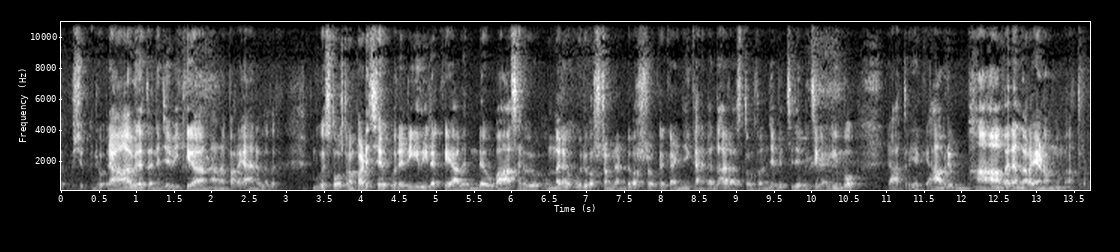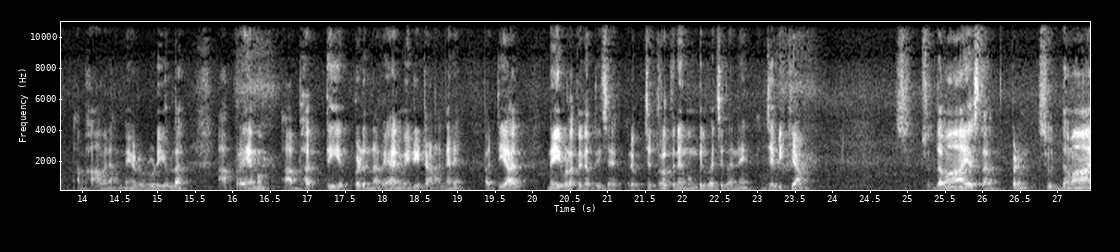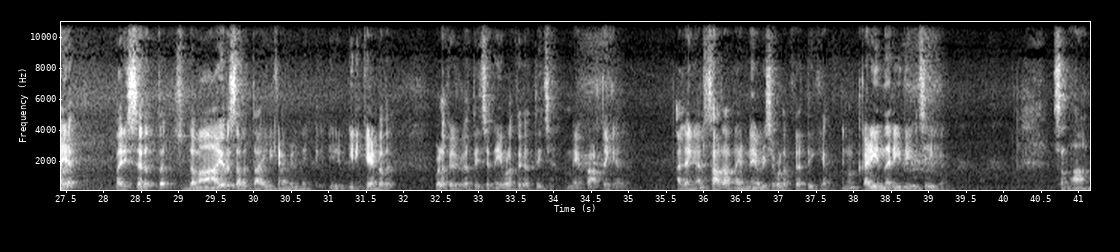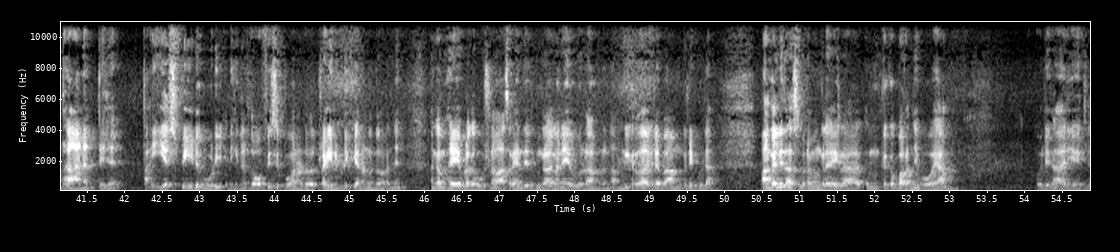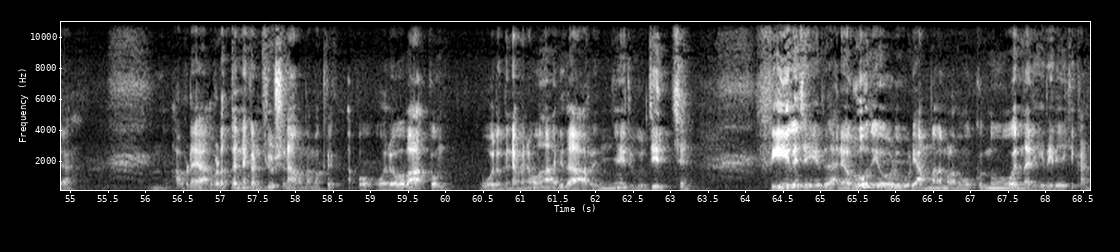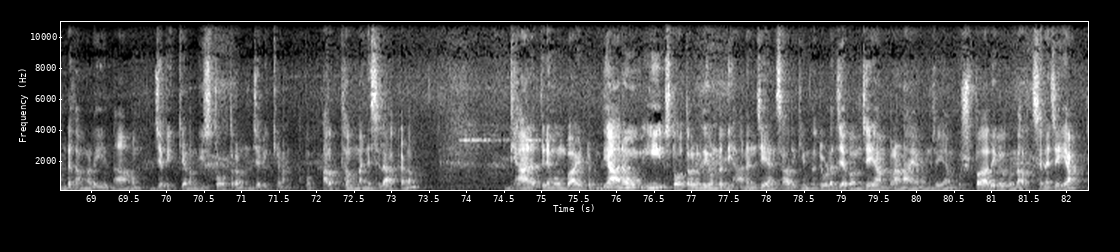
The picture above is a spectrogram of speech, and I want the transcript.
രാവിലെ തന്നെ ജപിക്കുക എന്നാണ് പറയാനുള്ളത്. നമുക്ക് സ്തോത്രം പഠിച്ച് ഒരു രീതിയിലൊക്കെ അതിന്റെ ഉപാസന ഒരു ഒന്നര ഒരു വർഷം രണ്ട് വർഷമൊക്കെ കഴിഞ്ഞ് കനകധാര സ്തോത്രം ജപിച്ച് ജപിച്ച് കഴിയുമ്പോൾ രാത്രിയൊക്കെ ആ ഒരു ഭാവന നിറയണം എന്ന് മാത്രം. ആ ഭാവന അമ്മയോടുകൂടിയുള്ള ആ പ്രേമം ആ ഭക്തി എപ്പോഴും നിറയാൻ വേണ്ടിയിട്ടാണ്. അങ്ങനെ പറ്റിയാൽ നെയ്വിളക്ക് കത്തിച്ച് ഒരു ചിത്രത്തിന് മുമ്പിൽ വെച്ച് തന്നെ ജപിക്കാം. ശുദ്ധമായ സ്ഥലം. എപ്പോഴും ശുദ്ധമായ പരിസരത്ത് ശുദ്ധമായൊരു സ്ഥലത്തായിരിക്കണം ഇരുന്ന് ഇരിക്കേണ്ടത്. വിളക്ക് കത്തിച്ച് നെയ് വിളക്ക് കത്തിച്ച് അമ്മയെ പ്രാർത്ഥിക്കുക അല്ലെങ്കിൽ സാധാരണ എണ്ണ ഒഴിച്ച് വിളക്ക് കത്തിക്കുക നിങ്ങൾ കഴിയുന്ന രീതിയിൽ ചെയ്യുക സമാധാനത്തിൽ പയ്യെ സ്പീഡ് കൂടി എനിക്ക് ഇന്നത്തെ ഓഫീസിൽ പോകാനുണ്ട് ട്രെയിൻ പിടിക്കാനുണ്ടെന്ന് പറഞ്ഞ് അംഗം ഹരേ വിളകഭൂഷണവാസറയന്തി അംഗീകൃതാകല പാമംഗലകുല മാംഗല്യദാസ പരമംഗല എനിക്കൊക്കെ പറഞ്ഞു പോയാൽ ഒരു കാര്യമില്ല അവിടെ അവിടെ തന്നെ കൺഫ്യൂഷനാവും നമുക്ക്. അപ്പോൾ ഓരോ വാക്കും ഓരോന്നിന്റെ മനോഹാരിത അറിഞ്ഞ് രുചിച്ച് ഫീൽ ചെയ്ത് അനുഭൂതിയോടുകൂടി അമ്മ നമ്മളെ നോക്കുന്നു എന്ന രീതിയിലേക്ക് കണ്ട് നമ്മൾ ഈ നാമം ജപിക്കണം ഈ സ്തോത്രം ജപിക്കണം. അപ്പം അർത്ഥം മനസ്സിലാക്കണം. ധ്യാനത്തിന് മുമ്പായിട്ടും ധ്യാനവും ഈ സ്തോത്രകൃതി കൊണ്ട് ധ്യാനം ചെയ്യാൻ സാധിക്കും. ഇതിന്റെ കൂടെ ജപം ചെയ്യാം പ്രാണായാമം ചെയ്യാം പുഷ്പാദികൾ കൊണ്ട് അർച്ചന ചെയ്യാം.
